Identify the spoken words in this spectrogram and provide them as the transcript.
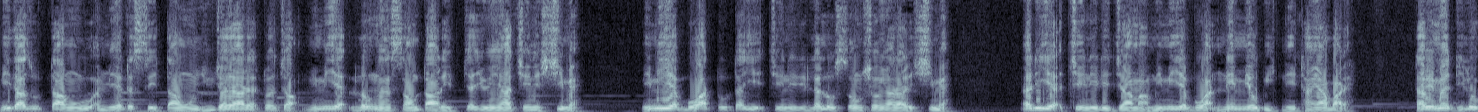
မိသားစုတာဝန်ကိုအမြဲတစေတာဝန်ယူကြရတဲ့အတွက်ကြောင့်မိမိရဲ့လုပ်ငန်းဆောင်တာတွေပြည့်ရွင်ရခြင်းတွေရှိမယ် မိမိရဲ့ဘဝတိုးတက်ရေးအခြေအနေတွေလက်လွတ်ဆုံးရှုံးရတာတွေရှိမယ်။အဲ့ဒီရဲ့အခြေအနေတွေကြားမှာမိမိရဲ့ဘဝနစ်မြုပ်ပြီးနေထိုင်ရပါတယ်။ဒါပေမဲ့ဒီလို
